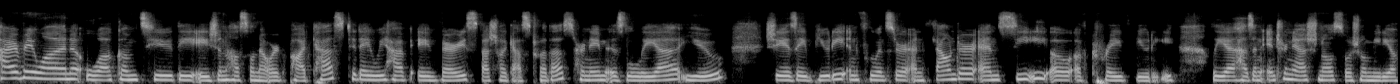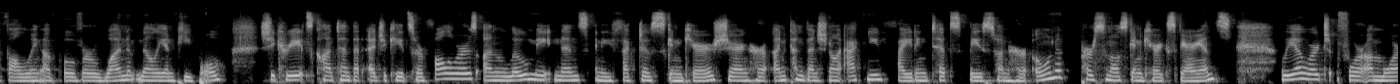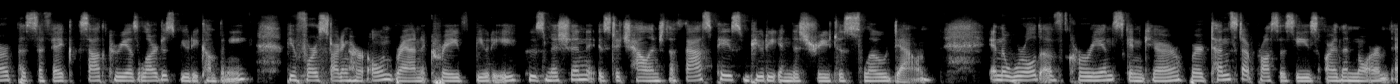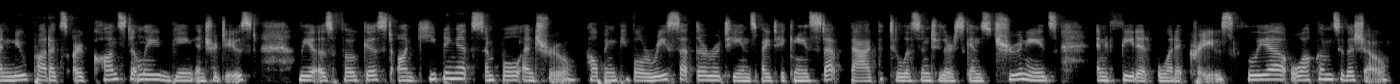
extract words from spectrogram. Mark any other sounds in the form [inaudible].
Hi, everyone. Welcome to the Asian Hustle Network podcast. Today, we have a very special guest with us. Her name is Liah Yoo. She is a beauty influencer and founder and CEO of Krave Beauty. Liah has an international social media following of over 1 million people. She creates content that educates her followers on low maintenance and effective skincare, sharing her unconventional acne fighting tips based on her own personal skincare experience. Liah worked for Amore Pacific, South Korea's largest beauty company before starting her own brand, Krave Beauty, whose mission is to challenge the fast paced beauty industry to slow down. In the world of Korean skincare, where 10 step processes are the norm and new products are constantly being introduced, Liah is focused on keeping it simple and true, helping people reset their routines by taking a step back to listen to their skin's true needs and feed it what it craves. Liah, welcome to the show.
